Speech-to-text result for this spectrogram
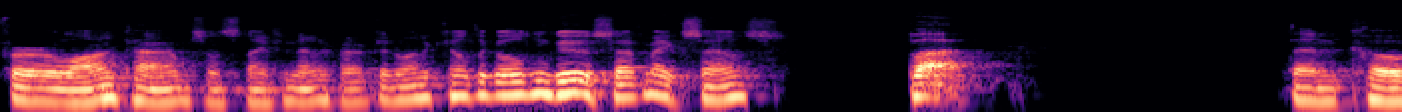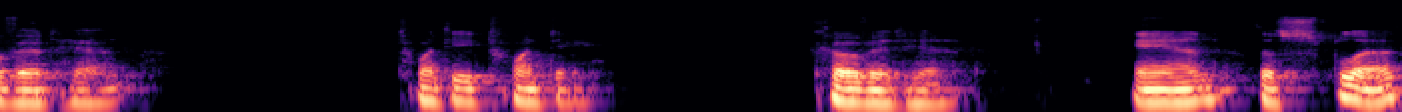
for a long time since 1995 didn't want to kill the golden goose. That makes sense. But then COVID hit. 2020, COVID hit. And the split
